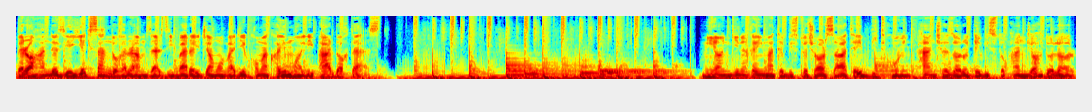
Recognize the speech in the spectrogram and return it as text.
به راه اندازی یک صندوق رمزارزی برای جمعآوری کمک مالی پرداخته است. میانگین قیمت 24 ساعته بیت کوین 5250 دلار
